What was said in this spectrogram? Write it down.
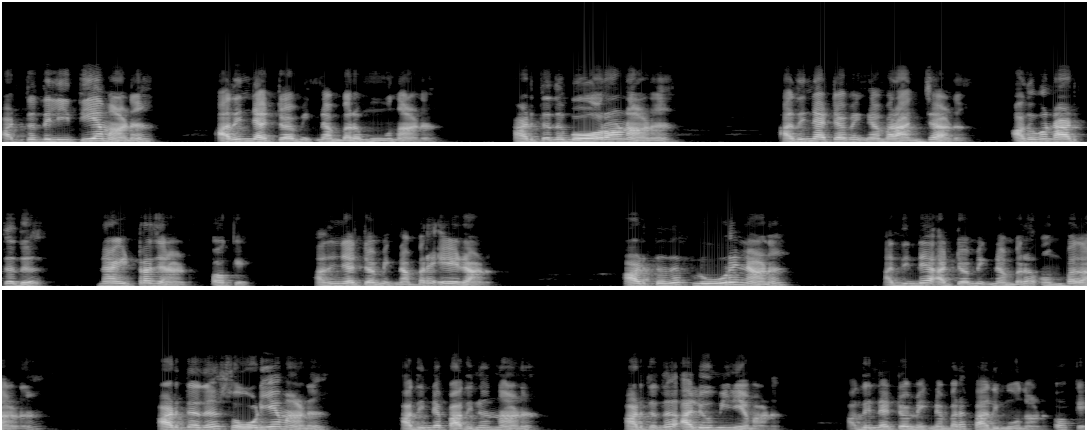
അടുത്തത് ലിഥിയം ആണ് അതിന്റെ അറ്റോമിക് നമ്പർ മൂന്നാണ് അടുത്തത് ബോറോൺ ആണ് അതിന്റെ അറ്റോമിക് നമ്പർ അഞ്ചാണ് അതുകൊണ്ട് അടുത്തത് നൈട്രജൻ ആണ്. ഓക്കെ അതിന്റെ അറ്റോമിക് നമ്പർ ഏഴാണ്. അടുത്തത് ഫ്ലൂറിൻ ആണ് അതിന്റെ അറ്റോമിക് നമ്പർ ഒമ്പതാണ് അടുത്തത് സോഡിയം ആണ് അതിന്റെ പതിനൊന്നാണ്. അടുത്തത് അലൂമിനിയം ആണ്. അതിന്റെ അറ്റോമിക് നമ്പർ പതിമൂന്നാണ്. ഓക്കെ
